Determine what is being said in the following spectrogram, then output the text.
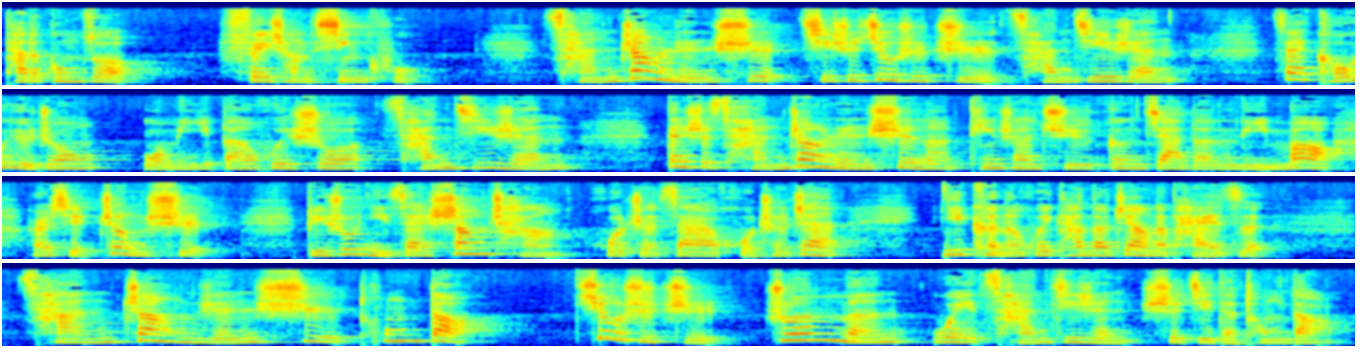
他的工作非常的辛苦。残障人士其实就是指残疾人，在口语中我们一般会说残疾人，但是残障人士呢，听上去更加的礼貌而且正式。比如你在商场或者在火车站，你可能会看到这样的牌子：“残障人士通道”，就是指专门为残疾人设计的通道。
